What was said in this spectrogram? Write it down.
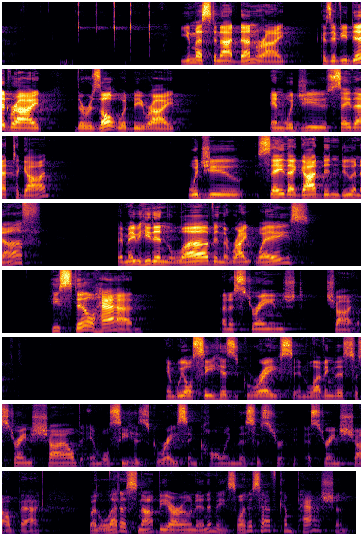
you must have not done right because if you did right, the result would be right. And would you say that to God? Would you say that God didn't do enough? That maybe He didn't love in the right ways? He still had an estranged child. And we'll see His grace in loving this estranged child, and we'll see His grace in calling this estranged child back. But let us not be our own enemies. Let us have compassion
